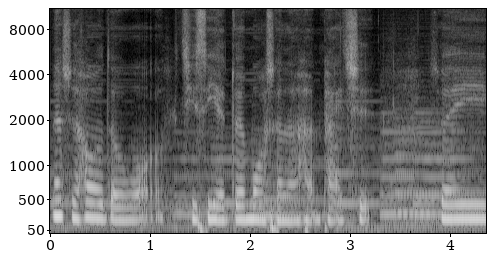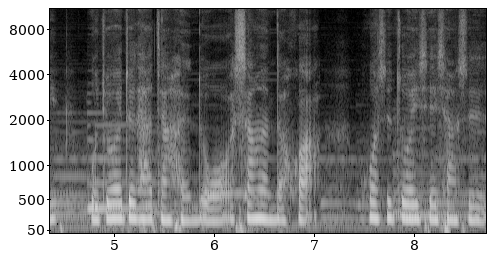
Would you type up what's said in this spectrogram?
那时候的我其实也对陌生人很排斥，所以我就会对他讲很多伤人的话，或是做一些像是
